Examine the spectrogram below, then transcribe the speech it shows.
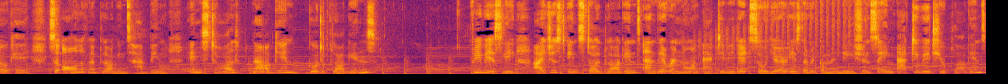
okay so all of my plugins have been installed. Now again go to plugins. Previously I just installed plugins and they were not activated so here is the recommendation saying activate your plugins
